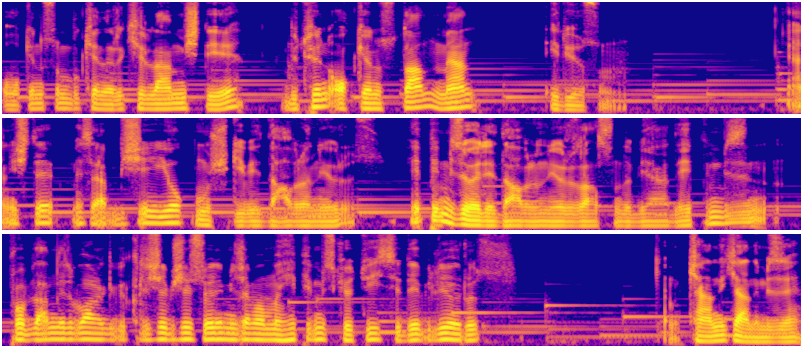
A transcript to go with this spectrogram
Okyanusun bu kenarı kirlenmiş diye bütün okyanustan men ediyorsun. Yani işte mesela bir şey yokmuş gibi davranıyoruz. Hepimiz öyle davranıyoruz aslında bir yerde. Hepimizin problemleri var gibi klişe bir şey söylemeyeceğim ama hepimiz kötü hissedebiliyoruz. Kendi kendimizi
